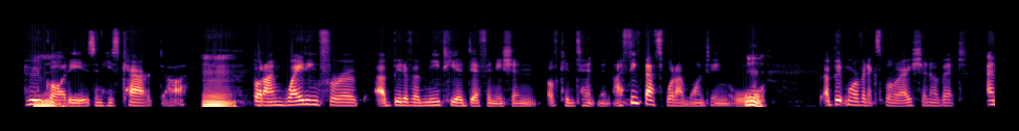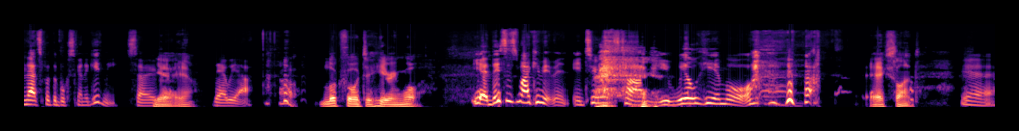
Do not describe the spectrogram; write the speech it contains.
who Mm. God is and his character, mm, but I'm waiting for a, a bit of a meatier definition of contentment. I think that's what I'm wanting, or a bit more of an exploration of it. And that's what the book's going to give me. So yeah, yeah. there we are. Oh, look forward to hearing more. Yeah, this is my commitment. In two weeks' time, you will hear more. Excellent. yeah,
